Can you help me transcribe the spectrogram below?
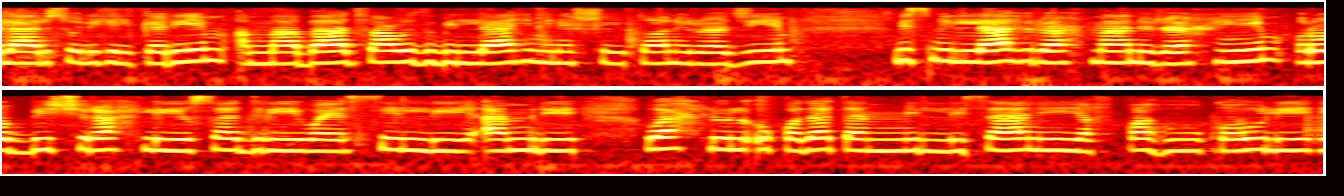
على رسوله الكريم. أما بعد فأعوذ بالله من الشيطان الرجيم. بسم الله الرحمن الرحيم. رب اشرح لي صدري ويسر لي أمري. واحلل عقدة من لساني يفقه قولي.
